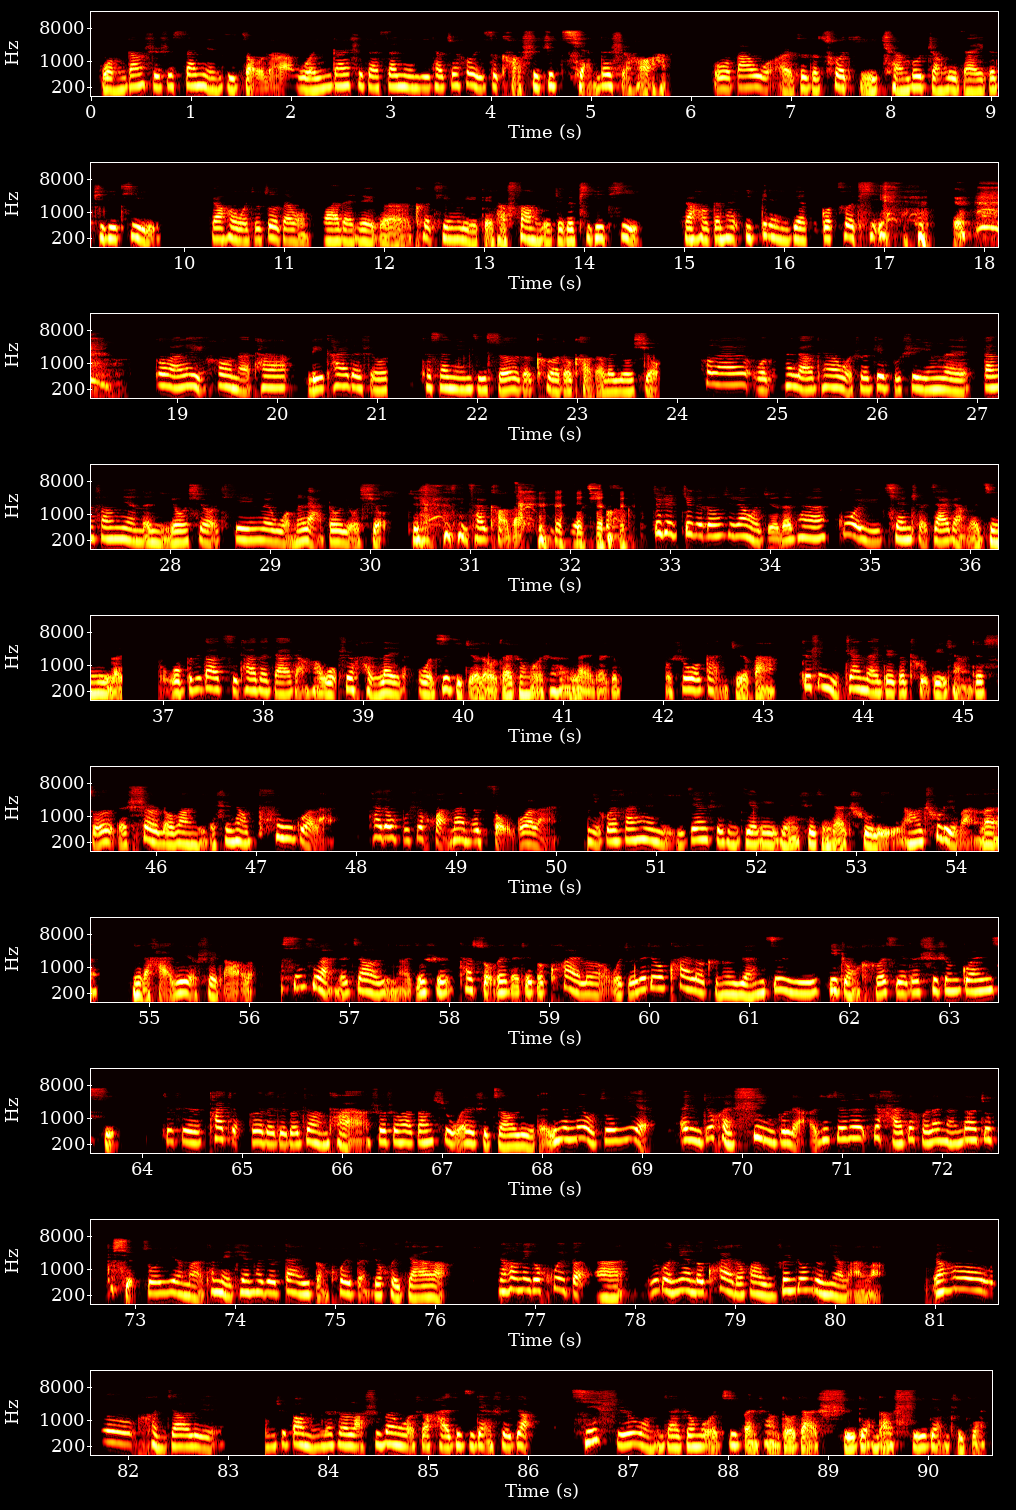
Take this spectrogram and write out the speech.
我们当时是三年级走的，我应该是在三年级他最后一次考试之前的时候哈，我把我儿子的错题全部整理在一个 PPT 里，然后我就坐在我们家的这个客厅里给他放着这个 PPT。然后跟他一遍一遍过错题。过完了以后呢，他离开的时候，他三年级所有的课都考到了优秀。后来我跟他聊天，我说这不是因为单方面的你优秀，是因为我们俩都优秀，就是你才考到优秀。就是这个东西让我觉得他过于牵扯家长的精力了。我不知道其他的家长哈，我是很累的，我自己觉得我在中国是很累的。就我说我感觉吧，就是你站在这个土地上，就所有的事儿都往你的身上扑过来，它都不是缓慢的走过来。你会发现，你一件事情接着一件事情在处理，然后处理完了，你的孩子也睡着了。新西兰的教育呢，就是他所谓的这个快乐，我觉得这个快乐可能源自于一种和谐的师生关系，就是他整个的这个状态啊。说实话，刚去我也是焦虑的，因为没有作业，哎，你就很适应不了，就觉得这孩子回来难道就不写作业吗？他每天他就带一本绘本就回家了。然后那个绘本啊，如果念得快的话，五分钟就念完了。然后就很焦虑。我们去报名的时候，老师问我说：“孩子几点睡觉？”其实我们在中国基本上都在十点到十一点之间。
